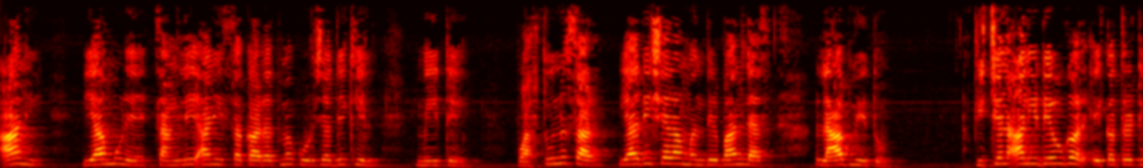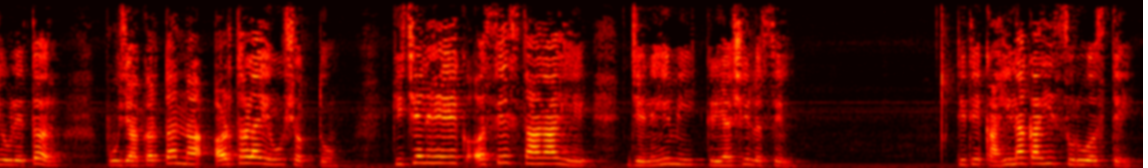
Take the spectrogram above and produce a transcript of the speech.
आणि यामुळे चांगली आणि सकारात्मक ऊर्जा देखील मिळते. वास्तूनुसार या दिशेला मंदिर बांधल्यास लाभ मिळतो. किचन आणि देवघर एकत्र ठेवले तर पूजा करताना अडथळा येऊ शकतो. किचन हे एक असे स्थान आहे जे नेहमी क्रियाशील असेल. तिथे काही ना काही सुरू असते.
